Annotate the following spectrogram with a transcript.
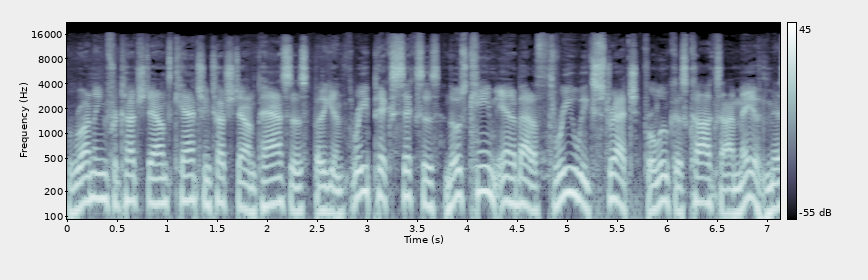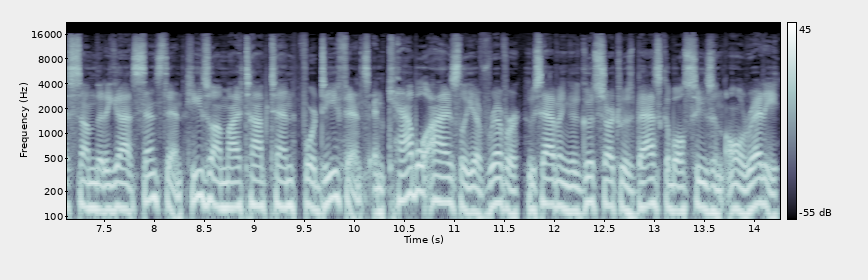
running for touchdowns, catching touchdown passes. But again, three pick sixes, and those came in about a three week stretch for Lucas Cox, and I may have missed some that he got since then. He's on my top 10 for defense. And Cabell Isley of River, who's having a good start to his basketball season already.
